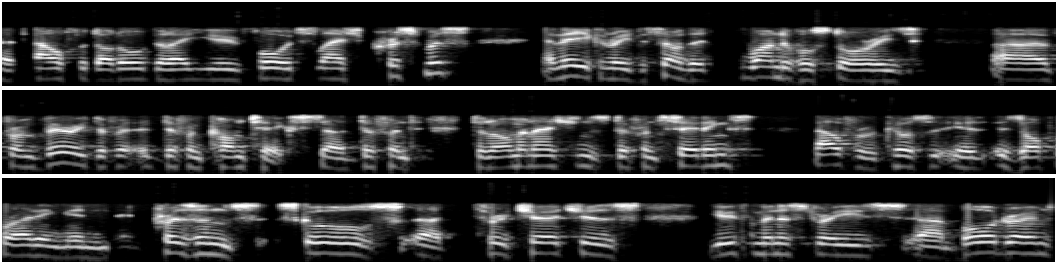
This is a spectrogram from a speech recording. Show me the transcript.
at alpha.org.au forward slash Christmas. And there you can read some of the wonderful stories uh, from very different different contexts, uh, different denominations, different settings. Alpha, of course, is, operating in, in, prisons, schools, uh, through churches, youth ministries, uh, boardrooms,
